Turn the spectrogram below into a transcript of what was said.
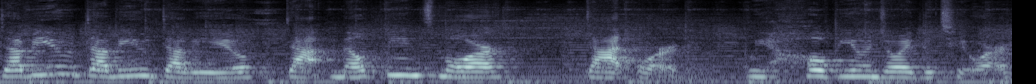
www.milkmeansmore.org. We hope you enjoyed the tour.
